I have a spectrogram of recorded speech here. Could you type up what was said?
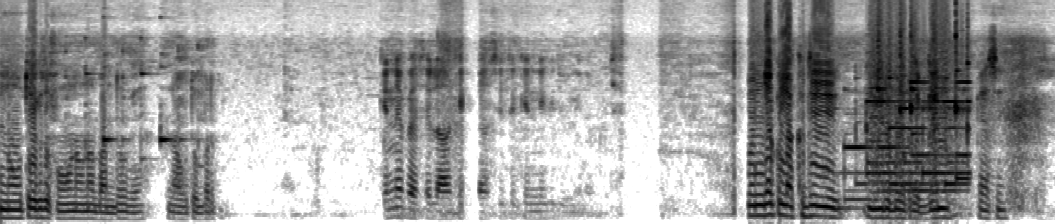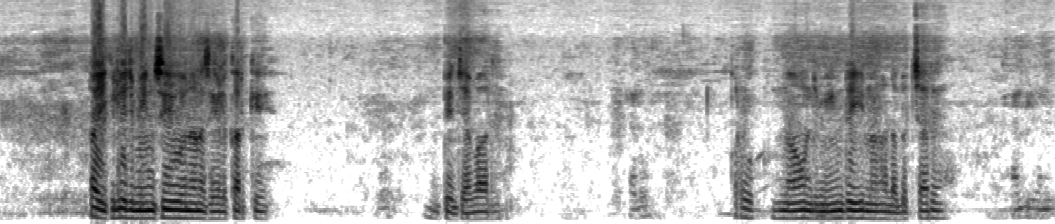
9 ਤਰੀਕ ਤੋਂ ਫੋਨ ਆਉਣਾ ਬੰਦ ਹੋ ਗਿਆ 9 ਅਕਤੂਬਰ। ਕਿੰਨੇ ਪੈਸੇ ਲਾ ਕੇ ਗਿਆ ਸੀ ਤੇ ਕਿੰਨੀ ਕੁ ਜ਼ਮੀਨ ਹੈ ਪਿੱਛੇ? 52 ਕੁ ਲੱਖ ਦੇ ਨੀਰ ਬੋਟ ਲੱਗੇ ਨੇ ਪੈਸੇ। 2.5 ਕਿੱਲੇ ਜ਼ਮੀਨ ਸੀ ਉਹ ਇਹਨਾਂ ਨੇ ਸੇਲ ਕਰਕੇ ਭੇਜਿਆ ਬਾਹਰ। ਹੈਲੋ। ਪਰ ਉਹ ਨਾ ਹੁਣ ਜ਼ਮੀਨ ਦੇ ਨਾ ਸਾਡਾ ਬੱਚਾ ਰਿਹਾ। ਹਾਂਜੀ ਹਾਂਜੀ।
